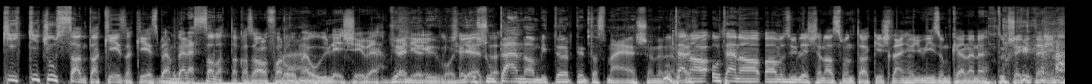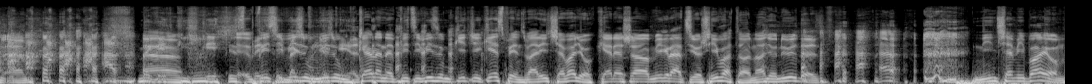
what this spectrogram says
ki, ki csusszant a kéz a kézben, bele szaladtak az Alfa Romeo ülésébe. Gyönyörű volt. És utána, ami történt, azt már el sem. Utána, utána az ülésen azt mondta a kislány, hogy vízum kellene, tud segíteni. Meg egy kis készpénz, Pici vízum, vízum, kellene pici vízum, kicsi készpénz, már itt se vagyok. Keres a migrációs hivatal, nagyon üldöz. Nincs semmi bajom?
